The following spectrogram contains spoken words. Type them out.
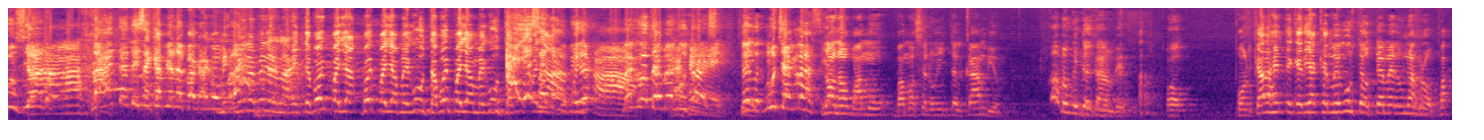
Ah, funciona. La gente dice que viene para acá a comprar. Mire, mire, la gente, voy para allá, voy para allá, me gusta, voy para allá, me gusta. Ay, voy para allá, bien. allá. Me gusta, me gusta Sí. eso. Muchas gracias. No, no, vamos, vamos a hacer un intercambio. ¿Cómo un intercambio? O, por cada gente que diga que me gusta, usted me da una ropa.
